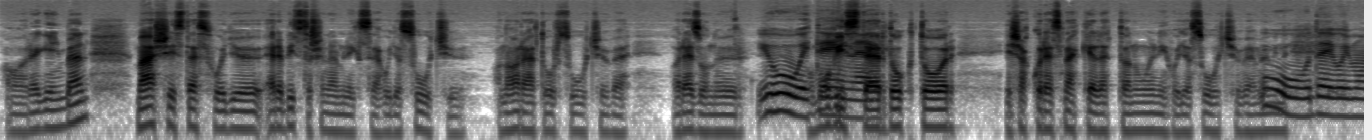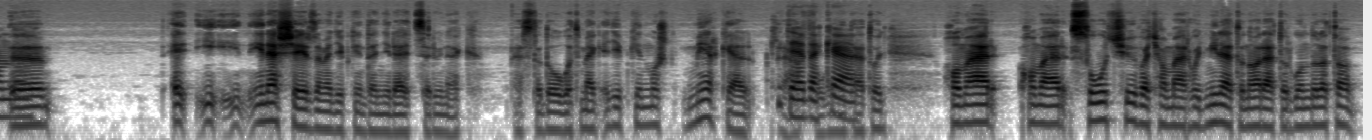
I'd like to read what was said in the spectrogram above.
a regényben. Másrészt ez, hogy erre biztosan emlékszel, hogy a szócső, a narrátor szócsöve, a rezonőr, Jó, a Movister doktor, és akkor ezt meg kellett tanulni, hogy a szócsöve. Ó, de jó, hogy mondod. Ö, e, én ezt se érzem egyébként ennyire egyszerűnek, ezt a dolgot, meg egyébként most miért kell Kit érdekel? Tehát, hogy ha már, ha már szócső, vagy ha már, hogy mi lehet a narrátor gondolata,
